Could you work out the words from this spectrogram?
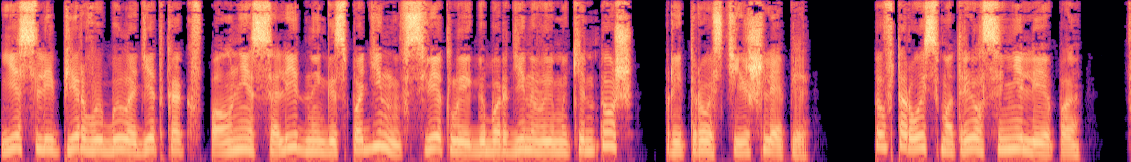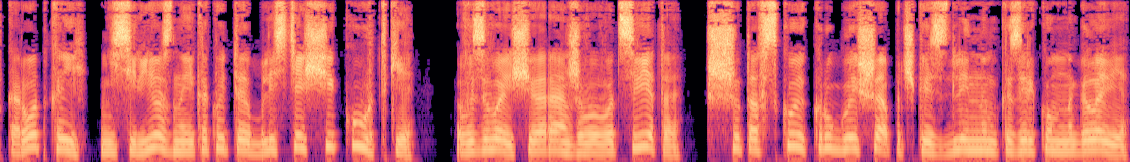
Если первый был одет как вполне солидный господин в светлый габардиновый макинтош при трости и шляпе, то второй смотрелся нелепо, в короткой, несерьезной и какой-то блестящей куртке, вызывающей оранжевого цвета, с шутовской круглой шапочкой с длинным козырьком на голове.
